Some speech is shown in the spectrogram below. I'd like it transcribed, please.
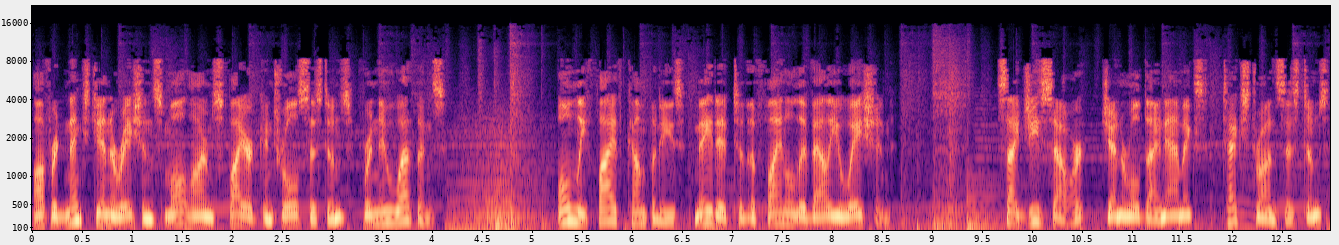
offered next-generation small arms fire control systems for new weapons. Only five companies made it to the final evaluation. SIG Sauer, General Dynamics, Textron Systems,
